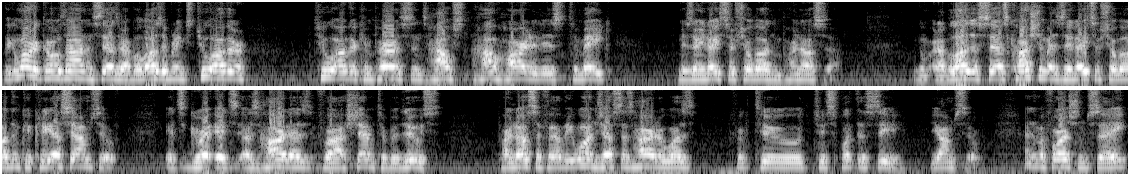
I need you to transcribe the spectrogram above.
The Gemara goes on and says Rabbi Lazar brings two other two other comparisons how how hard it is to make mizaynaysa shalad and Parnasa. Rabbi Lazar says, "Kashim as a of shaladim kekriyas yamsuf." It's great. It's as hard as for Hashem to produce parnasa for everyone, just as hard it was for, to to split the sea, yamsuf. And the Mefarshim say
